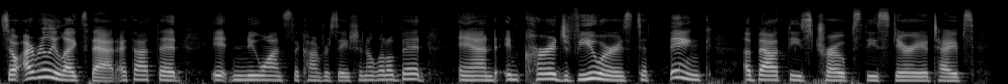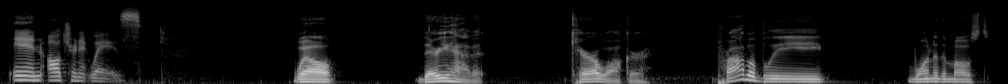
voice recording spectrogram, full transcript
So I really liked that. I thought that it nuanced the conversation a little bit and encouraged viewers to think about these tropes, these stereotypes in alternate ways. Well, there you have it. Kara Walker, probably one of the most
